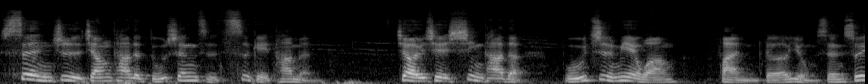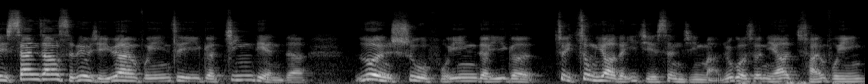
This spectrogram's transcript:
甚至将他的独生子赐给他们，叫一切信他的不至灭亡，反得永生。所以三章十六节约翰福音这一个经典的论述福音的一个最重要的一节圣经嘛。如果说你要传福音，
